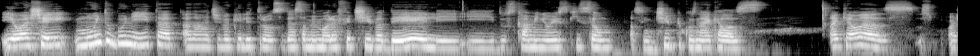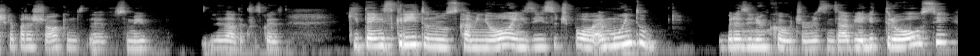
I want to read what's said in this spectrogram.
E eu achei muito bonita a narrativa que ele trouxe dessa memória afetiva dele e dos caminhões que são, assim, típicos, né, aquelas aquelas. Acho que é para-choque, sou meio lesada com essas coisas. Que tem escrito nos caminhões, e isso, tipo, é muito Brazilian culture, assim, sabe? Ele trouxe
